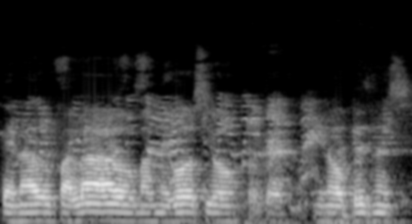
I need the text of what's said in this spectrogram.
penado, palado, más negocio you know, business.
